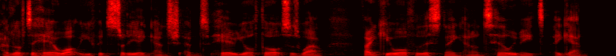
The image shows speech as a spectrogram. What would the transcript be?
I'd love to hear what you've been studying and, and hear your thoughts as well. Thank you all for listening, and until we meet again.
